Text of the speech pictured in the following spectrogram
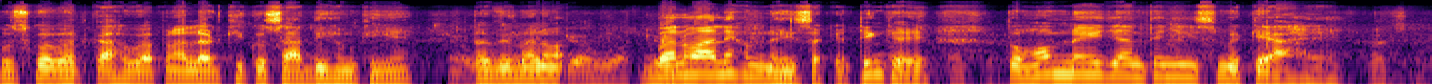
उसके बाद क्या हुआ अपना लड़की को शादी हम किए तभी बनवा बनवाने हम नहीं सके ठीक है तो हम नहीं जानते जी इसमें क्या है अच्छा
